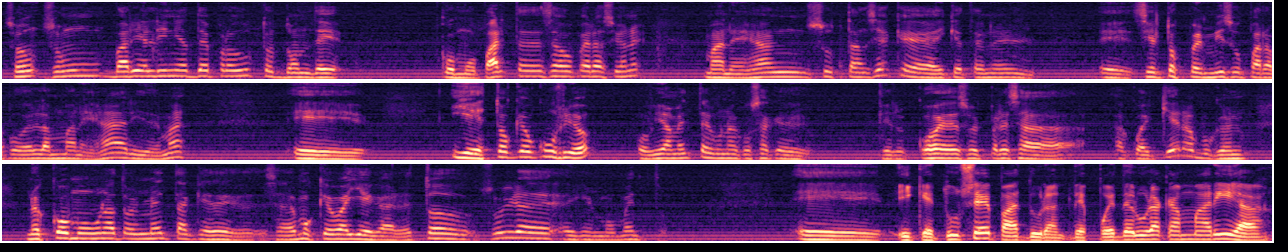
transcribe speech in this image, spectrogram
son, son varias líneas de productos donde como parte de esas operaciones manejan sustancias que hay que tener eh, ciertos permisos para poderlas manejar y demás. Eh, y esto que ocurrió, obviamente es una cosa que, que coge de sorpresa a, cualquiera, porque no, es como una tormenta que sabemos que va a llegar, esto surge en el momento. Eh, y que tú sepas, durante, después del huracán María,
